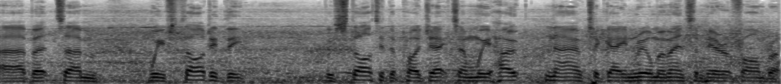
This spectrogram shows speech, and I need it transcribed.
Uh, but um, we've started the we've started the project, and we hope now to gain real momentum here at Farnborough.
